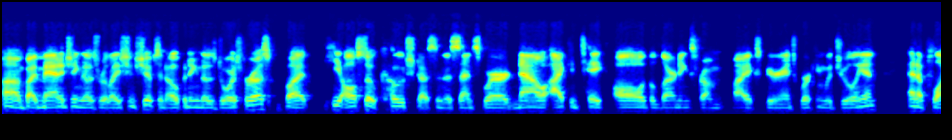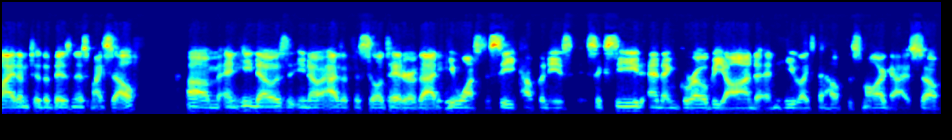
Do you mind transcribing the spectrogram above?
um, by managing those relationships and opening those doors for us. But he also coached us in the sense where now I can take all the learnings from my experience working with Julian and apply them to the business myself. Um, and he knows that, you know, as a facilitator of that, he wants to see companies succeed and then grow beyond. And he likes to help the smaller guys. So,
